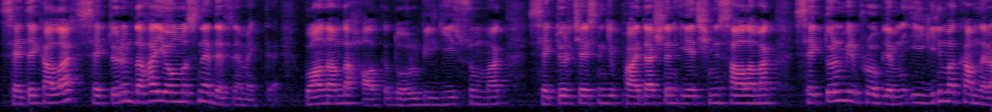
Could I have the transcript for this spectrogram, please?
STK'lar sektörün daha iyi olmasını hedeflemekte. Bu anlamda halka doğru bilgiyi sunmak, sektör içerisindeki paydaşların iletişimini sağlamak, sektörün bir problemini ilgili makamlara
